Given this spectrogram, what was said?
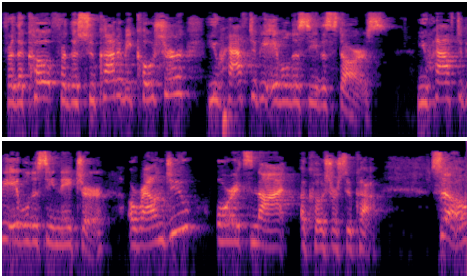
for the coat for the sukkah to be kosher. You have to be able to see the stars. You have to be able to see nature around you, or it's not a kosher sukkah. So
